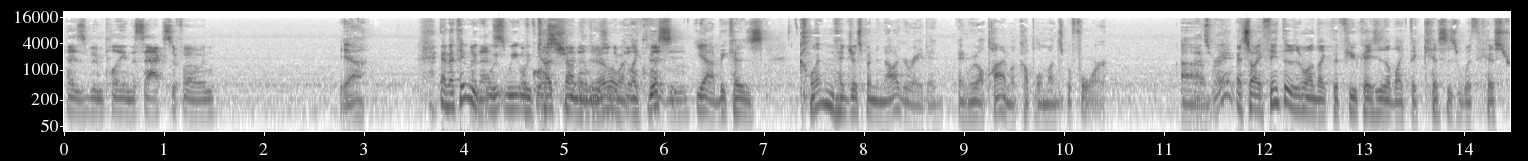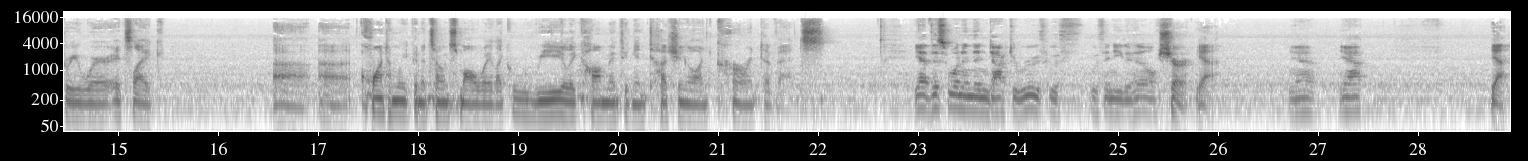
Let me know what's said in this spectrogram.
has been playing the saxophone. Yeah. And I think And we, we, we, we touched on it in the other one. Like this, yeah, because Clinton had just been inaugurated in real time a couple of months before. That's right. And so I think there's one of like the few cases of like the kisses with history where it's like uh, uh, quantum leap in its own small way, like really commenting and touching on current events. Yeah, this one and then Dr. Ruth with, with Anita Hill. Sure, yeah, Yeah, yeah. yeah.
